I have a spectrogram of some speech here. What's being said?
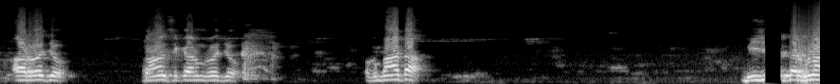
ఆ రోజు ప్రాణశీకారం రోజు ఒక మాట బీజేపీ తరఫున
